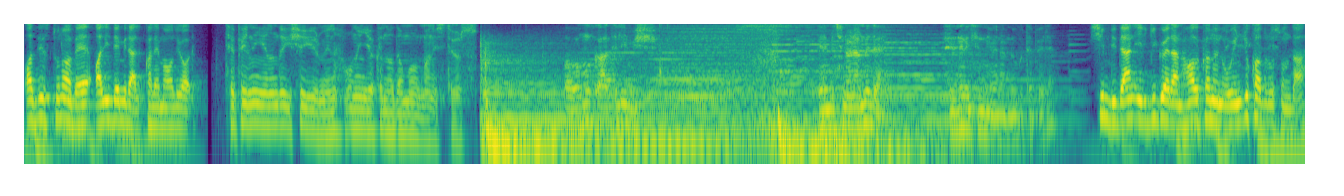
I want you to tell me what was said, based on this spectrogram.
Aziz Tuna ve Ali Demirel kaleme alıyor. Tepeli'nin yanında işe girmeni, onun yakın adamı olmanı istiyoruz. Babamın katiliymiş. Benim için önemli de sizin için niye önemli bu tepeli? Şimdiden ilgi gören Halka'nın oyuncu kadrosunda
